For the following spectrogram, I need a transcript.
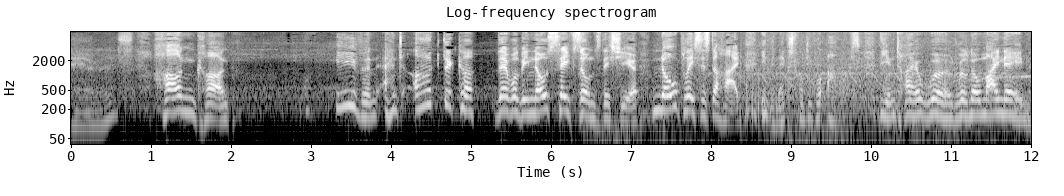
Paris, Hong Kong, even Antarctica. There will be no safe zones this year, no places to hide. In the next 24 hours, the entire world will know my name.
